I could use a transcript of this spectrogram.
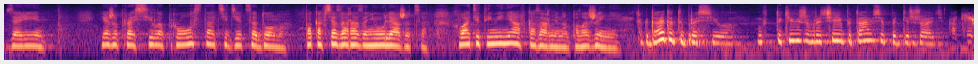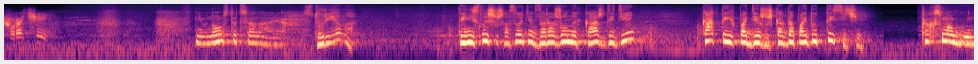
Зарин, я же просила просто отсидеться дома, пока вся зараза не уляжется. Хватит и меня в казарменном положении. Когда это ты просила? Мы таких же врачей и пытаемся поддержать. Каких врачей? В дневном стационаре. Сдурела? Ты не слышишь о сотнях зараженных каждый день? Как ты их поддержишь, когда пойдут тысячи? Как смогу.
